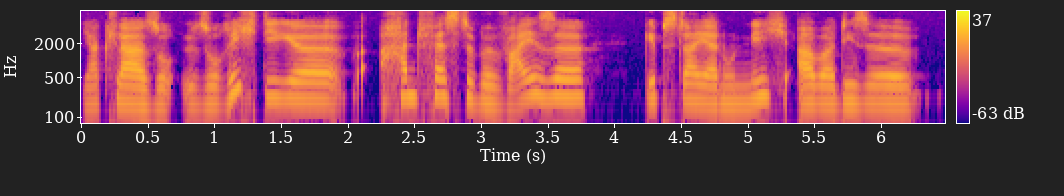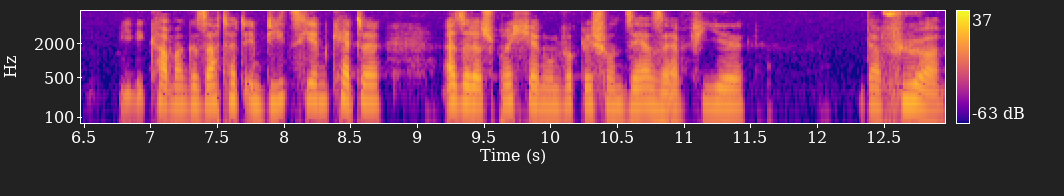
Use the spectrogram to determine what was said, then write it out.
ja klar, so, so richtige handfeste Beweise gibt's da ja nun nicht, aber diese, wie die Kammer gesagt hat, Indizienkette, also das spricht ja nun wirklich schon sehr, sehr viel dafür.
